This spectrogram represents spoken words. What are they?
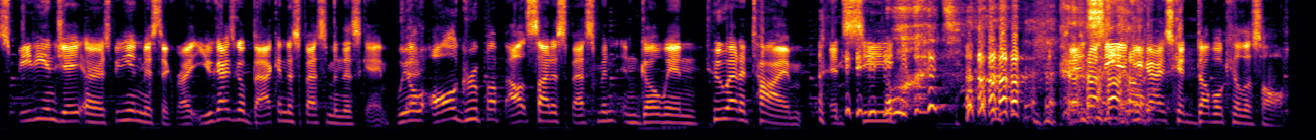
Speedy and Jay, or Speedy and Mystic, right? You guys go back into Specimen this game. We'll all group up outside of Specimen and go in two at a time and see and see if you guys can double kill us all.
